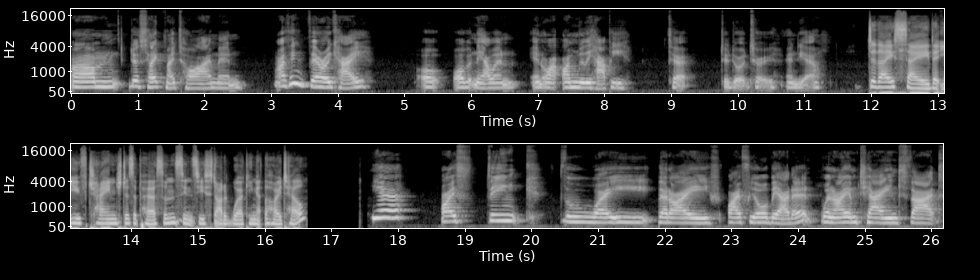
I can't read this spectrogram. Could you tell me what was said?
Um, just take my time, and I think they're okay of, of it now, and and I'm really happy to to do it too. And yeah. Do they say that you've changed as a person since you started working at the hotel? Yeah. I think the way that I I feel about it when I am changed that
